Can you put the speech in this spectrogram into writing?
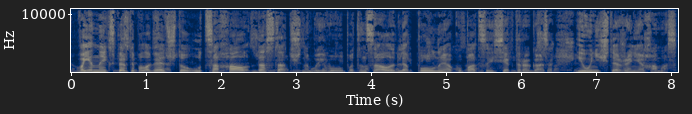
Военные эксперты полагают, что у Цахал достаточно боевого потенциала для полной оккупации сектора Газа и уничтожения Хамас. Хамас.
